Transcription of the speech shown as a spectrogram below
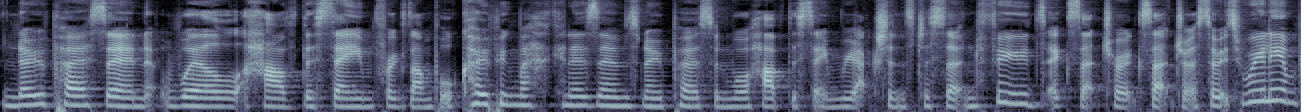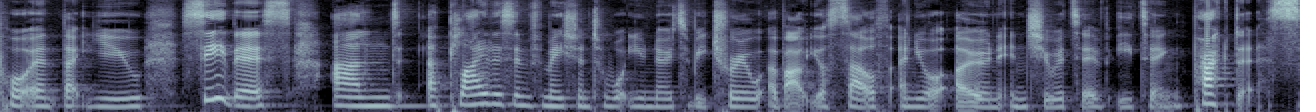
No person will have the same, for example, coping mechanisms. No person will have the same reactions to certain foods, etc., etc. So it's really important that you see this and apply this information to what you know to be true about yourself and your own intuitive eating practice.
